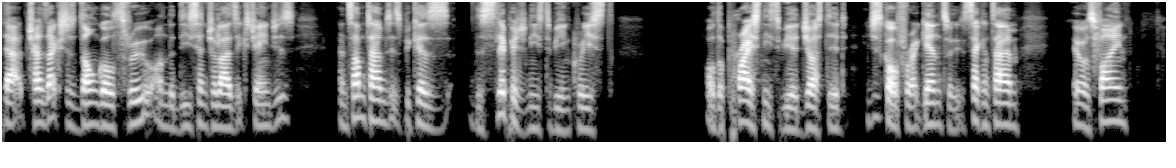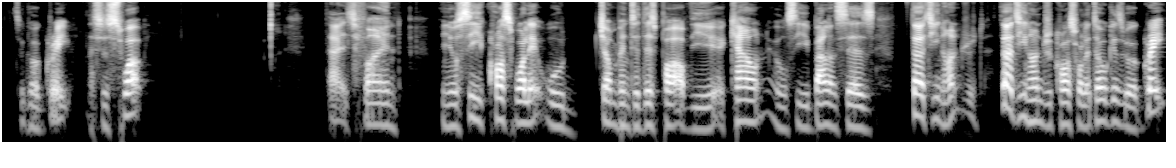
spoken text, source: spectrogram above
that transactions don't go through on the decentralized exchanges. And sometimes it's because the slippage needs to be increased or the price needs to be adjusted, you just go for it again. So the second time it was fine. So go, great, let's just swap. That is fine. And you'll see cross wallet will jump into this part of the account. You'll see balance says 1300, 1300 cross wallet tokens. We are great.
